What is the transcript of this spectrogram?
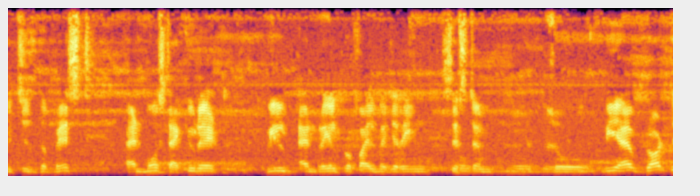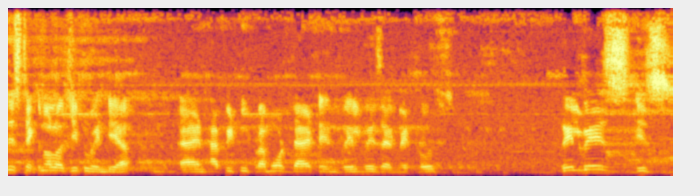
which is the best and most accurate wheel and rail profile measuring system. So we have brought this technology to India and happy to promote that in railways and metros. Railways is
